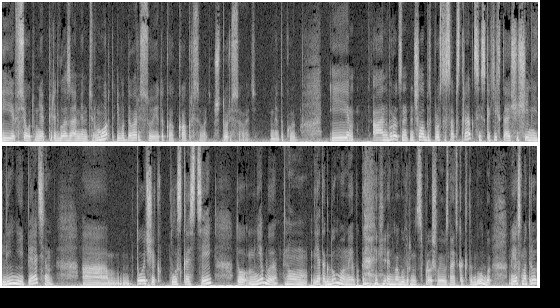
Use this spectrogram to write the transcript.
и все, вот у меня перед глазами натюрморт, и вот давай рисую. Я такая, как рисовать? Что рисовать? У меня такое... И а наоборот, начала бы просто с абстракции, с каких-то ощущений линий, пятен, а, точек, плоскостей, то мне бы, ну, я так думаю, но я пока я не могу вернуться в прошлое и узнать, как это было бы, но я смотрю,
